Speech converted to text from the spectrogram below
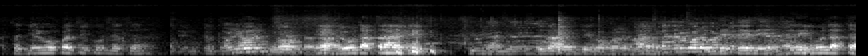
आता जे वापर ते कोण जातं हा, जाता. अरे ह्यो जाता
